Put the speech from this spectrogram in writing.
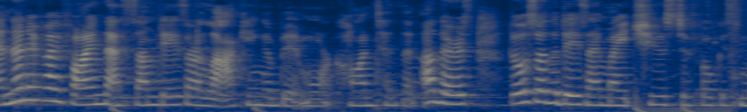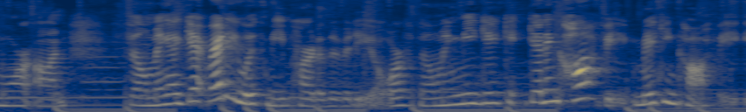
And then if I find that some days are lacking a bit more content than others, those are the days I might choose to focus more on filming a get ready with me part of the video or filming me get, getting coffee, making coffee,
